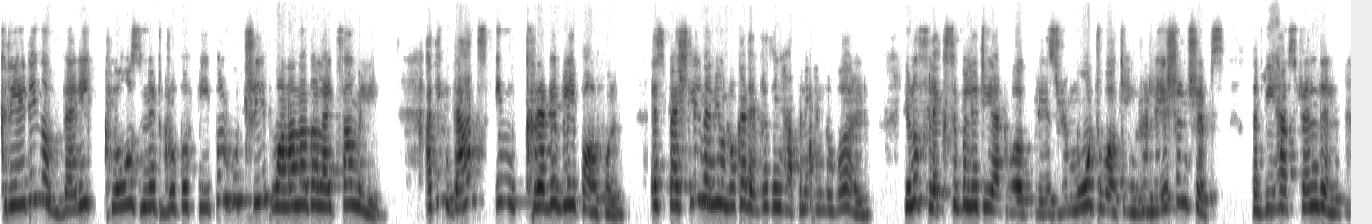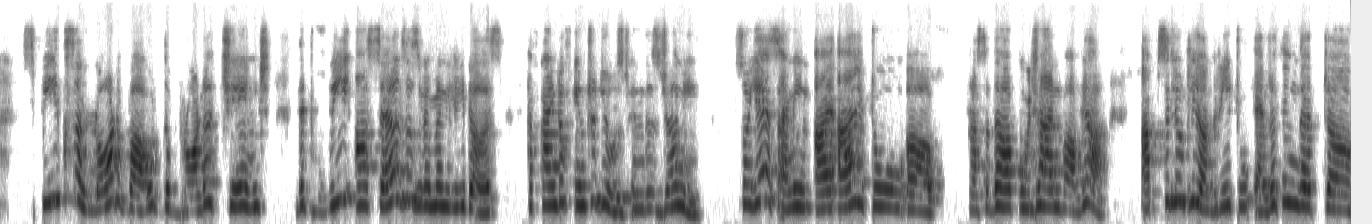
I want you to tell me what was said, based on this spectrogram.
creating a very close knit group of people who treat one another like family. I think that's incredibly powerful especially when you look at everything happening in the world. You know flexibility at workplace remote working relationships that we have strengthened speaks a lot about the broader change that we ourselves as women leaders have kind of introduced in this journey. So yes i mean i i to uh, prasiddha pooja and bhavya absolutely agree to everything that uh,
